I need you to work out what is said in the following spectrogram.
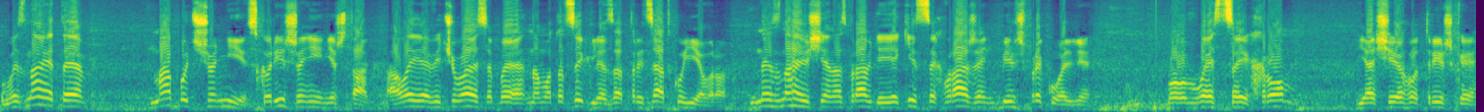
Ви знаєте, мабуть, що ні. Скоріше ні, ніж так. Але я відчуваю себе на мотоциклі за 30 євро. Не знаю ще насправді, які з цих вражень більш прикольні. Бо весь цей хром, я ще його трішки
